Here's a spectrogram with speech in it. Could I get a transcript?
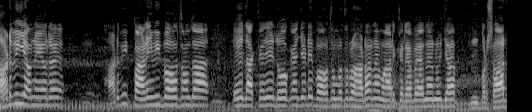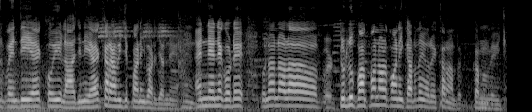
ਹੜ੍ਹ ਵੀ ਆਉਂਦੇ ਹੋ ਰਹੇ ਹੜ੍ਹ ਵੀ, ਪਾਣੀ ਵੀ ਬਹੁਤ ਆਉਂਦਾ। ਇਹ ਇਲਾਕੇ ਦੇ ਲੋਕ ਆ ਜਿਹੜੇ ਬਹੁਤ ਮਤਲਬ ਹੜ੍ਹਾਂ ਨਾਲ ਮਾਰ ਕਰਿਆ ਹੋਇਆ ਇਹਨਾਂ ਨੂੰ ਜਾਂ ਬਰਸਾਤ ਪੈਂਦੀ ਹੈ ਕੋਈ ਇਲਾਜ ਨਹੀਂ ਹੈ ਘਰਾਂ ਵਿੱਚ ਪਾਣੀ ਵੜ ਜਾਂਦੇ ਆ। ਇੰਨੇ ਇੰਨੇ ਗੋਡੇ ਉਹਨਾਂ ਨਾਲ ਟੁੱਲੂ ਪੰਪਾਂ ਨਾਲ ਪਾਣੀ ਕੱਢਦੇ ਹੋਰੇ ਘਰਾਂ ਤੋਂ ਘਰਾਂ ਦੇ ਵਿੱਚ।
